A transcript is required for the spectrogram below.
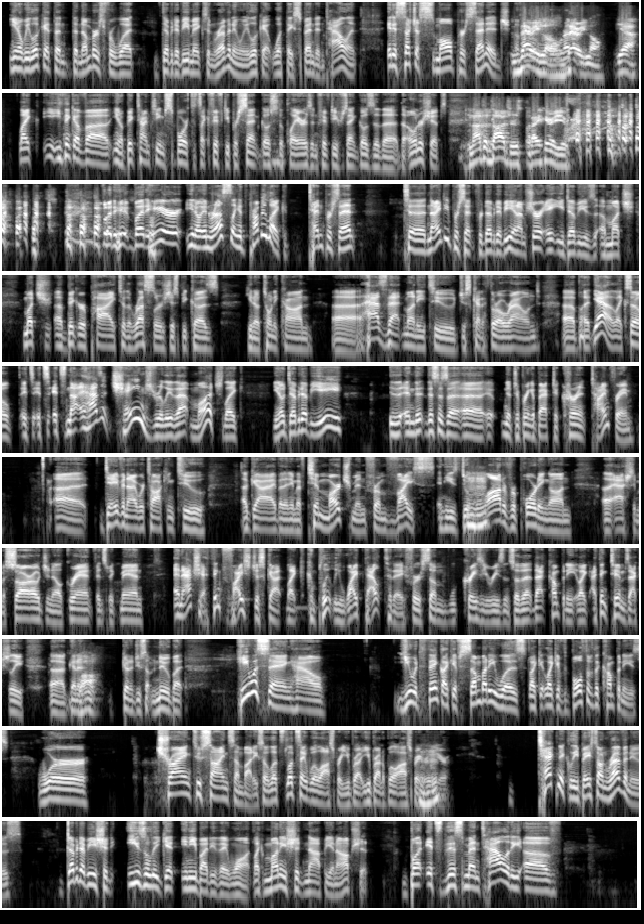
you know, we look at the the numbers for what WWE makes in revenue, we look at what they spend in talent. It is such a small percentage. of Very low, revenue. very low. Yeah. Like you think of uh, you know, big time team sports, it's like fifty percent goes to the players and fifty percent goes to the the ownerships. Not the Dodgers, but I hear you. but but here, you know, in wrestling, it's probably like ten percent to ninety percent for WWE, and I'm sure AEW is a much much uh, bigger pie to the wrestlers, just because you know Tony Khan uh, has that money to just kind of throw around. Uh, but yeah, like so, it's it's it's not it hasn't changed really that much. Like you know WWE, and th- this is a, a you know to bring it back to current time frame. Uh, Dave and I were talking to a guy by the name of Tim Marchman from Vice, and he's doing Mhm. a lot of reporting on uh, Ashley Massaro, Janelle Grant, Vince McMahon. And actually, I think Vice just got like completely wiped out today for some crazy reason. So that that company, like, I think Tim's actually uh, gonna wow. gonna do something new. But he was saying how you would think like if somebody was like like if both of the companies were trying to sign somebody. So let's let's say Will Ospreay. You brought you brought up Will Ospreay Mhm. earlier. Technically, based on revenues, WWE should easily get anybody they want. Like money should not be an option. But it's this mentality of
